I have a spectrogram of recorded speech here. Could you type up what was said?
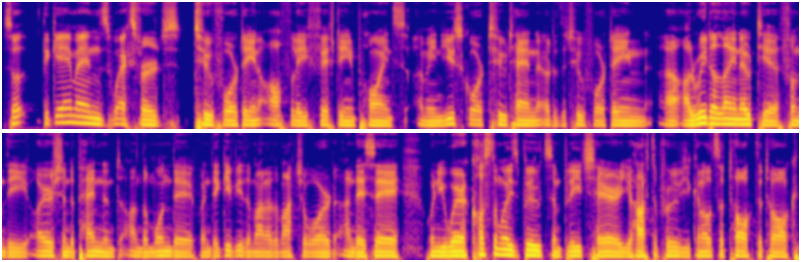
So the game ends Wexford 214, Offaly 15 points. I mean, you scored 210 out of the 214. Uh, I'll read a line out to you from the Irish Independent on the Monday when they give you the Man of the Match award and they say, when you wear customized boots and bleached hair, you have to prove you can also talk the talk.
